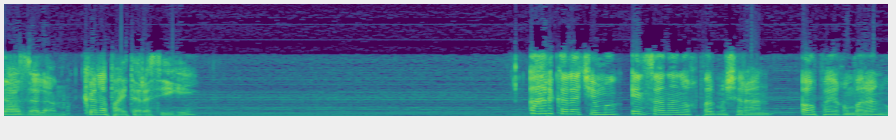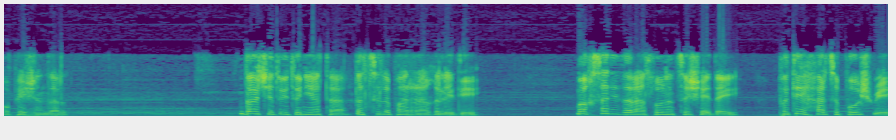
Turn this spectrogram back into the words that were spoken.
دا ظلم کله پای ته رسیږي هر کله چې موږ انسانانو خپل مشران او پیغمبران وپیژندل دا چې دوی دنیا ته د څه لپاره راغلي دي مقصد یې د راتلو نه څه شی دی په دې هر څه پوه شوې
